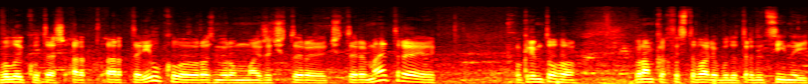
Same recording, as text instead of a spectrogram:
велику теж арт- арт-тарілку розміром майже 4, 4 метри. Окрім того, в рамках фестивалю буде традиційний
